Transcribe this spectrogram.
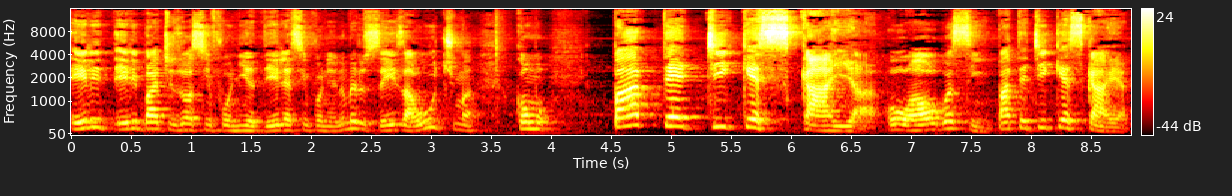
ele, ele batizou a sinfonia dele, a sinfonia número 6, a última, como Patetikeskaya, ou algo assim, Patetikeskaya,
